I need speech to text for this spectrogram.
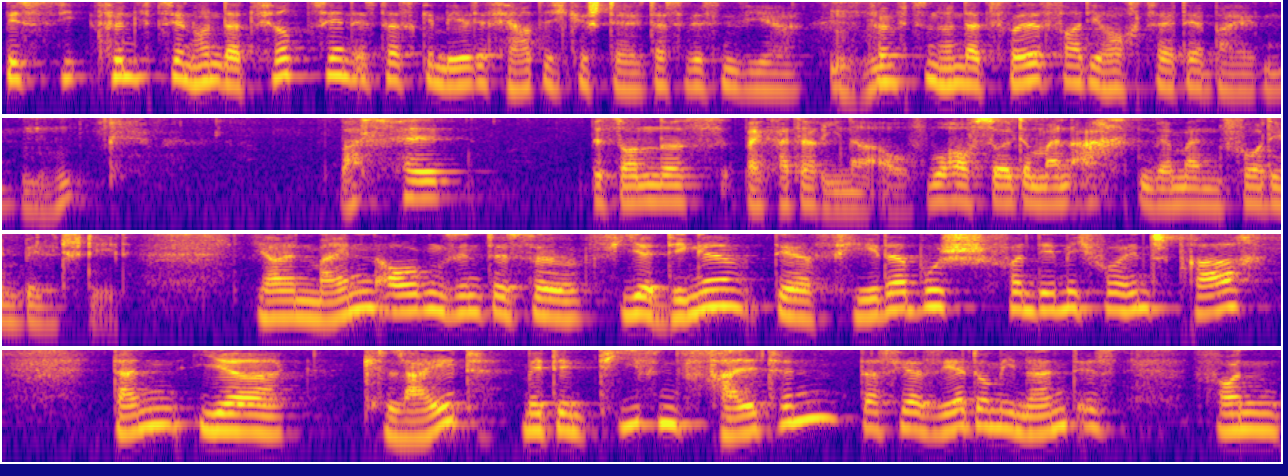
bis 1514 ist das Gemälde fertiggestellt, das wissen wir. Mhm. 1512 war die Hochzeit der beiden. Mhm. Was fällt besonders bei Katharina auf? Worauf sollte man achten, wenn man vor dem Bild steht? Ja, in meinen Augen sind es äh, vier Dinge. Der Federbusch, von dem ich vorhin sprach, dann ihr Kleid mit den tiefen Falten, das ja sehr dominant ist, von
